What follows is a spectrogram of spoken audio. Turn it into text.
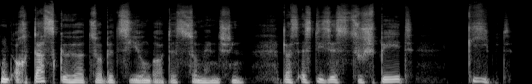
Und auch das gehört zur Beziehung Gottes zum Menschen, dass es dieses zu spät gibt.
